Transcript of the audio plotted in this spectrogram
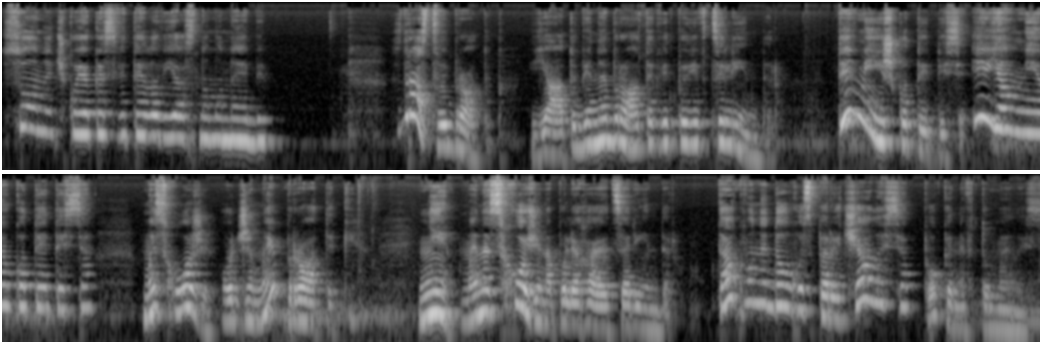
сонечко, яке світило в ясному небі. Здравствуй, братик. Я тобі не братик, відповів циліндр. Ти вмієш котитися, і я вмію котитися. Ми схожі, отже, ми братики. Ні, ми не схожі, наполягає циліндр. Так вони довго сперечалися, поки не втомились.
